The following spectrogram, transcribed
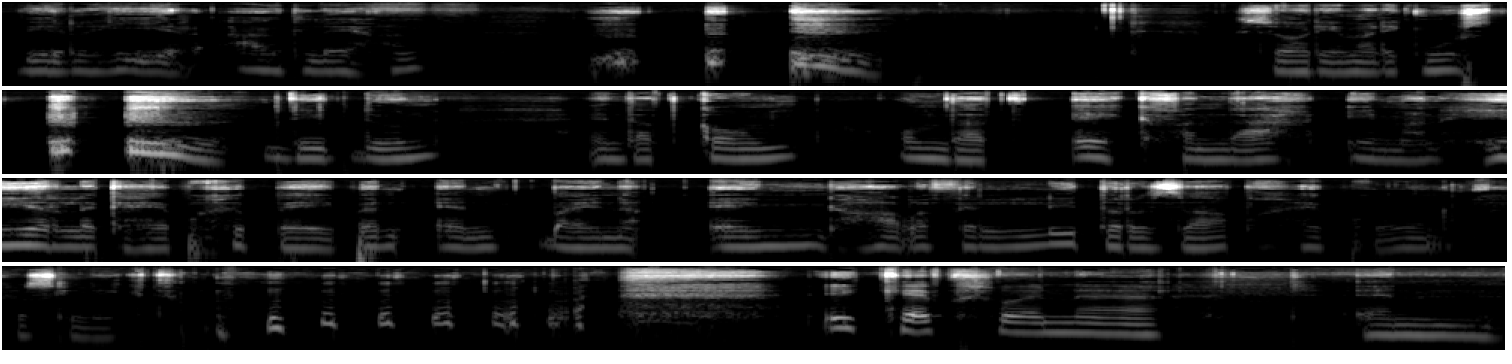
wil hier uitleggen. Sorry, maar ik moest dit doen. En dat komt omdat ik vandaag iemand heerlijk heb gepepen en bijna een halve liter zat heb gewoon geslikt. ik heb zo'n uh, een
